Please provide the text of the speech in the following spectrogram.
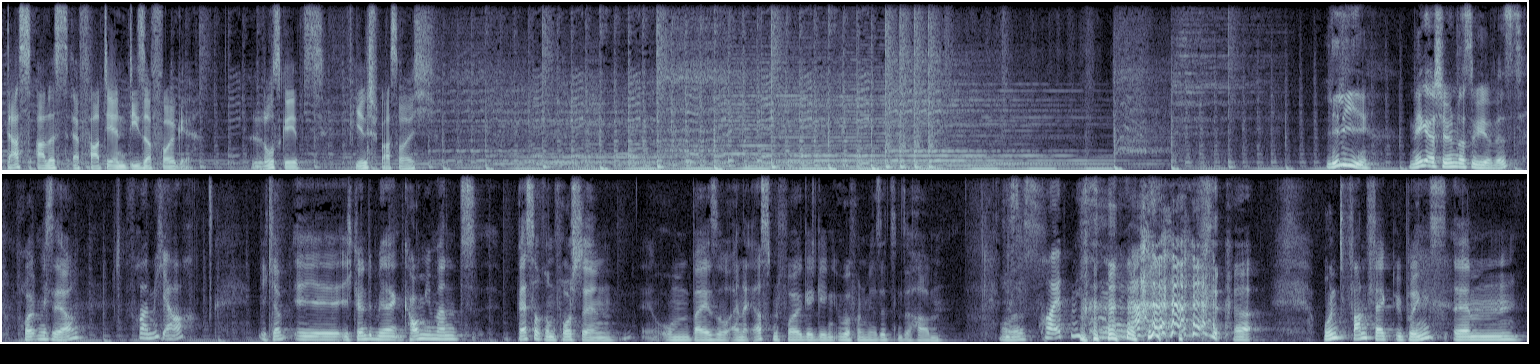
Das alles erfahrt ihr in dieser Folge. Los geht's, viel Spaß euch! Lilly, mega schön, dass du hier bist. Freut mich sehr. Freue mich auch. Ich glaube, äh, ich könnte mir kaum jemand besseren vorstellen, um bei so einer ersten Folge gegenüber von mir sitzen zu haben. Das, das freut mich sehr. Ja. Und Fun Fact übrigens, ähm,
